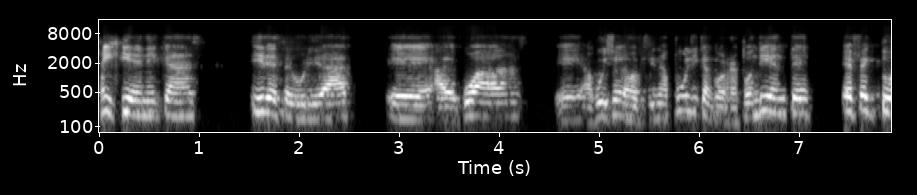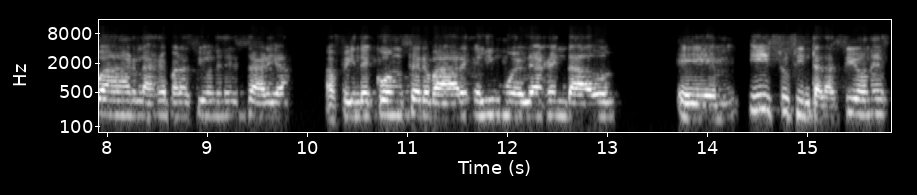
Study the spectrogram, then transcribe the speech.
higiénicas y de seguridad eh, adecuadas, eh, a juicio de las oficinas públicas correspondientes, efectuar las reparaciones necesarias a fin de conservar el inmueble arrendado eh, y sus instalaciones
